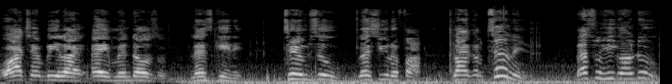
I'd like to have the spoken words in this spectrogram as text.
Watch him be like, hey, Mendoza, let's get it. Tim Tszyu, let's unify. Like I'm telling you, that's what he gonna do.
